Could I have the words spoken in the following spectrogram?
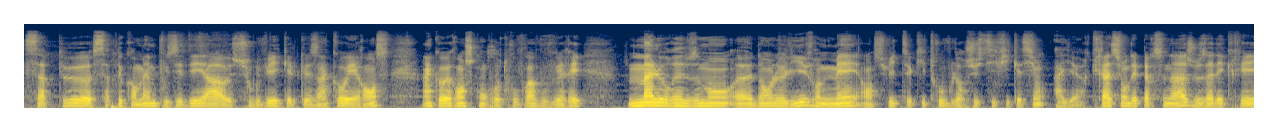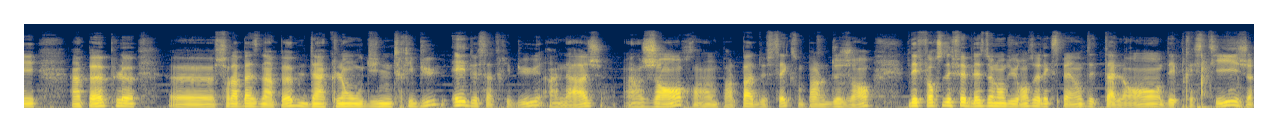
ça peut, ça peut quand même vous aider à soulever quelques incohérences, incohérences qu'on retrouvera, vous verrez, malheureusement euh, dans le livre, mais ensuite qui trouvent leur justification ailleurs. Création des personnages, vous allez créer un peuple euh, sur la base d'un peuple, d'un clan ou d'une tribu, et de sa tribu, un âge, un genre, hein, on ne parle pas de sexe, on parle de genre, des forces, des faiblesses, de l'endurance, de l'expérience, des talents, des prestiges,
